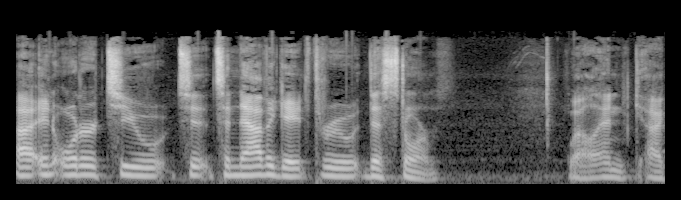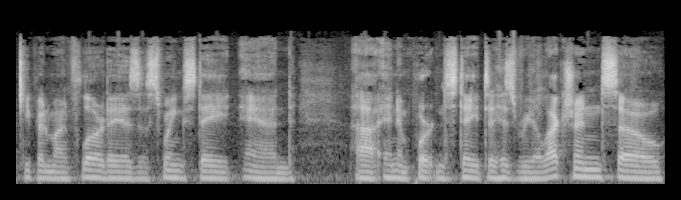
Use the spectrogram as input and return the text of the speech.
uh, in order to, to, to navigate through this storm. Well, and uh, keep in mind, Florida is a swing state, and uh, an important state to his reelection. So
